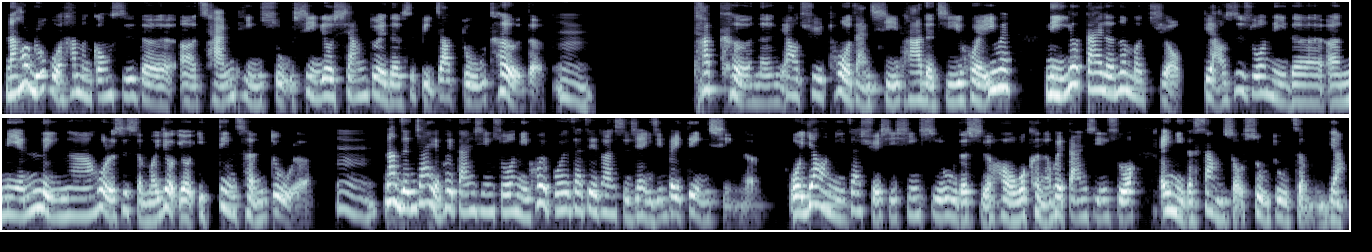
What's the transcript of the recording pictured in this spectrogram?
然后如果他们公司的呃产品属性又相对的是比较独特的，嗯，他可能要去拓展其他的机会，因为你又待了那么久。表示说你的呃年龄啊或者是什么又有一定程度了，嗯，那人家也会担心说你会不会在这段时间已经被定型了？我要你在学习新事物的时候，我可能会担心说，哎，你的上手速度怎么样？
